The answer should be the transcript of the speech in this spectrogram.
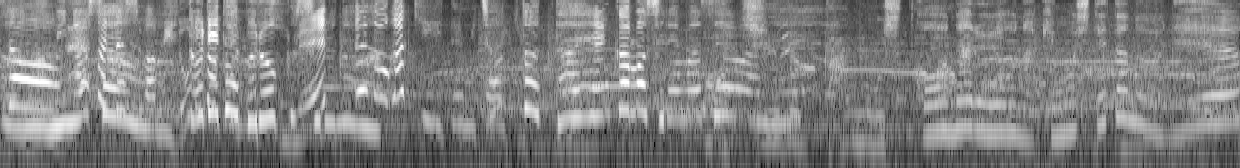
そう。皆さん私は緑一人でブロックするのはちょっと大変かもしれません。わねこうなるような気もしてたのよね。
